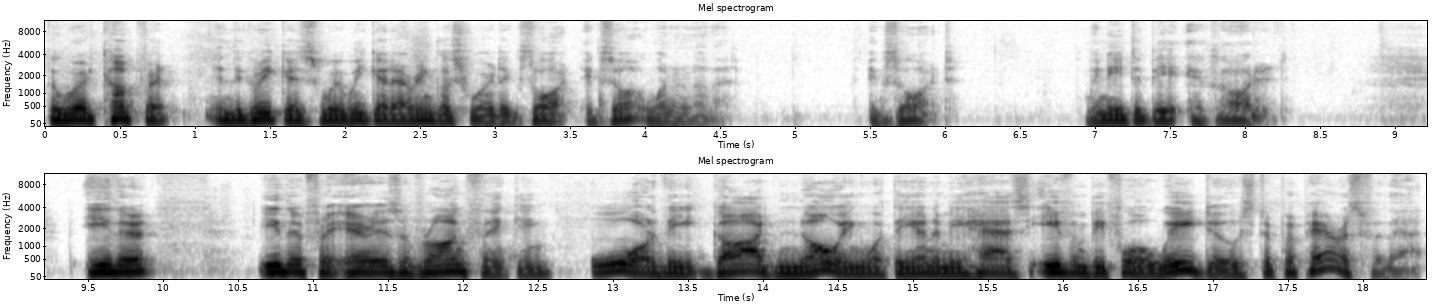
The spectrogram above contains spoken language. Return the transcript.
the word comfort in the Greek is where we get our English word exhort. Exhort one another. Exhort. We need to be exhorted either either for areas of wrong thinking or the God knowing what the enemy has even before we do is to prepare us for that.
